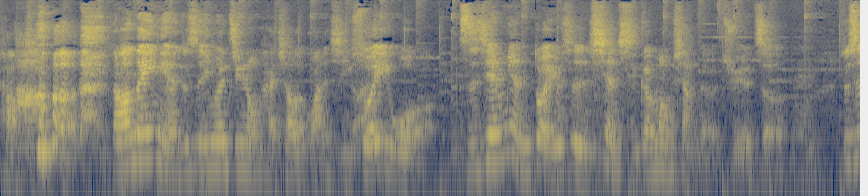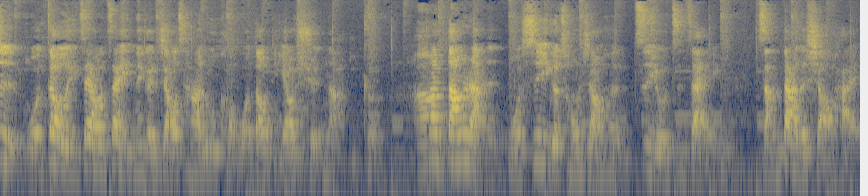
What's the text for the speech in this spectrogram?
好，好 然后那一年就是因为金融海啸的关系，所以我直接面对就是现实跟梦想的抉择。嗯，就是我到底在要在那个交叉路口，我到底要选哪一个？嗯、那当然，我是一个从小很自由自在。长大的小孩，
